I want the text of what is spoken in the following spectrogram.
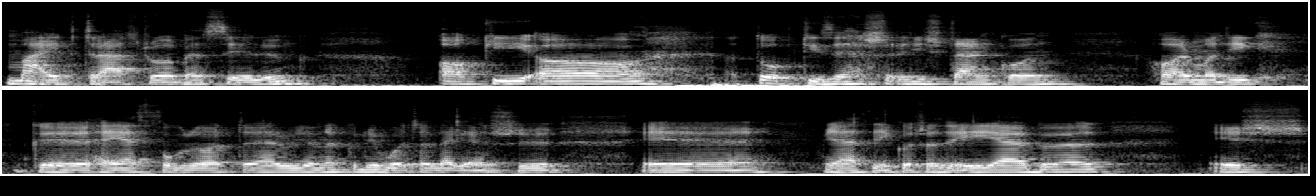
Mike Troutról beszélünk, aki a, a top 10-es listánkon harmadik helyet foglalta el, ugyanakkor ő volt a legelső játékos az éjjelből, és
